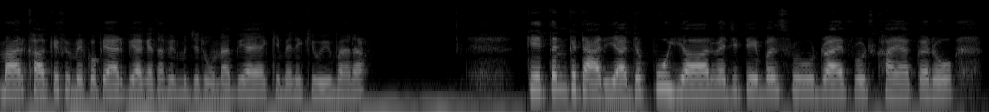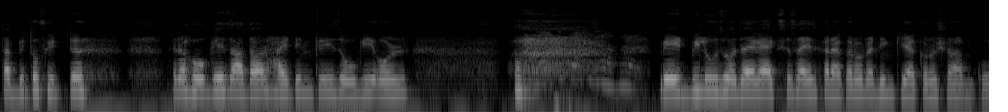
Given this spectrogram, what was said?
मार खा के फिर मेरे को प्यार भी आ गया था, फिर मुझे रोना भी आया कि मैंने क्यों ही मारा। केतन कटारिया जप्पू यार वेजिटेबल्स फ्रूट ड्राई फ्रूट्स खाया करो तब भी तो फिट रहोगे ज़्यादा और हाइट इंक्रीज होगी और वेट भी लूज हो जाएगा। एक्सरसाइज करा करो रनिंग किया करो शाम को।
